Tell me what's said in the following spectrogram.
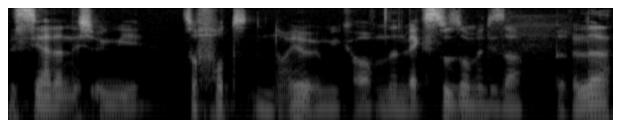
willst ja dann nicht irgendwie sofort eine neue irgendwie kaufen. Dann wächst du so mit dieser Brille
